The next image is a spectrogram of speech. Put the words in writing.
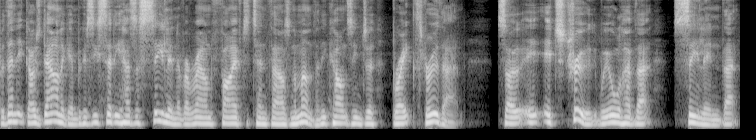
but then it goes down again because he said he has a ceiling of around five to ten thousand a month, and he can't seem to break through that. So it, it's true. We all have that ceiling, that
